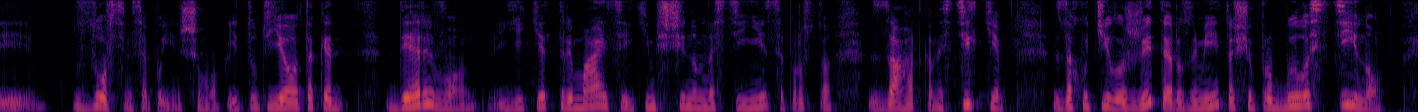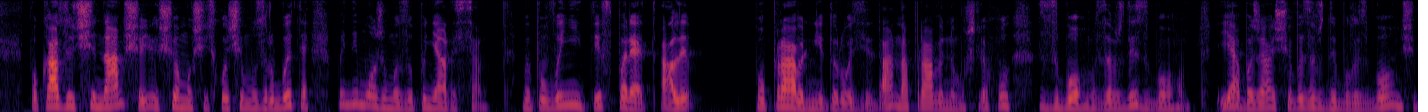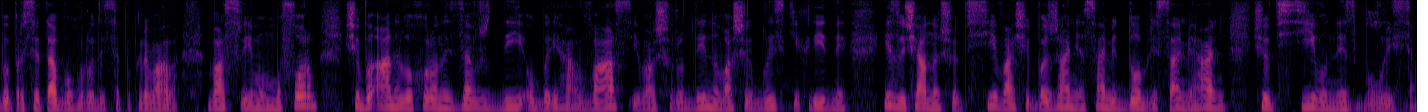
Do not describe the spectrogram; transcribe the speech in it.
зовсім все по-іншому. І тут є отаке дерево, яке тримається якимсь чином на стіні. Це просто загадка. Настільки захотіло жити, розумієте, що пробило стіну. Показуючи нам, що якщо ми щось хочемо зробити, ми не можемо зупинятися. Ми повинні йти вперед, але по правильній дорозі, да, на правильному шляху з Богом, завжди з Богом. Я бажаю, щоб ви завжди були з Богом, щоб Пресвята Богородиця покривала вас своїм омофором, щоб ангел-охоронець завжди оберігав вас і вашу родину, ваших близьких, рідних. І, звичайно, щоб всі ваші бажання, самі добрі, самі гарні, щоб всі вони збулися.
